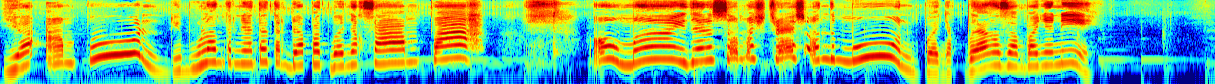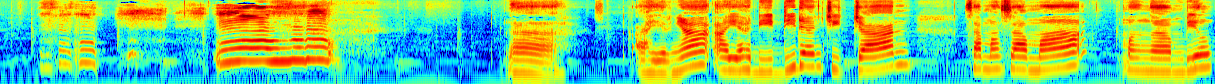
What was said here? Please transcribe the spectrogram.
Ya ampun, di bulan ternyata terdapat banyak sampah. Oh my, there is so much trash on the moon. Banyak banget sampahnya nih. Akhirnya ayah Didi dan Cican sama-sama mengambil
